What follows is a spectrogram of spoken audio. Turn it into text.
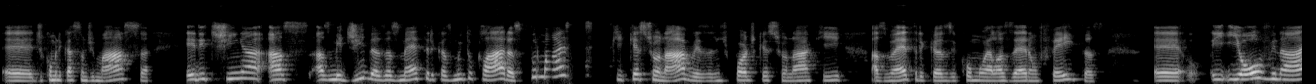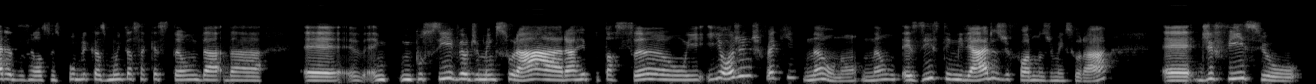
é, de comunicação de massa, ele tinha as, as medidas, as métricas muito claras, por mais que questionáveis, a gente pode questionar aqui as métricas e como elas eram feitas, é, e, e, houve na área das relações públicas muito essa questão da, da é, é, impossível de mensurar a reputação, e, e, hoje a gente vê que não, não, não existem milhares de formas de mensurar. É difícil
